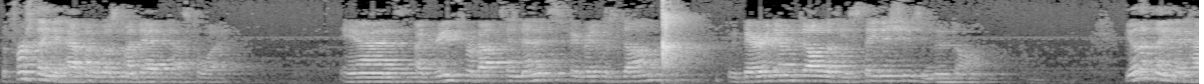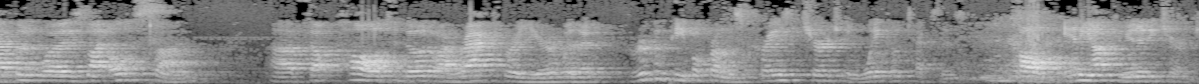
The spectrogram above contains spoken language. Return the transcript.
The first thing that happened was my dad passed away. And I grieved for about 10 minutes, figured it was done. We buried him, dealt with the estate issues, and moved on. The other thing that happened was my oldest son uh, felt called to go to Iraq for a year with a group of people from this crazy church in Waco, Texas, called Antioch Community Church.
